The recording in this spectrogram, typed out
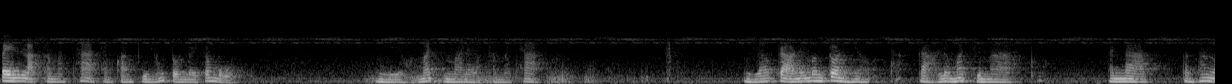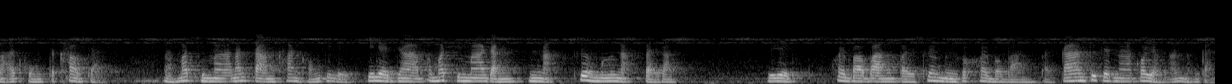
เป็นหลักธรรมชาติแห่งความจริงของตนโดยสมบูรณ์นี่มัชฌิมาในหลักธรรมชาติแล้วกล่าวในเบื้องต้นเนี่ยกล่าวเรื่องมัชฌิมาบรรดาท่านทั้งหลายคงจะเข้าใจมัชฌิมานั้นตามขั้นของกิเลสกิเลสยามเอามัชฌิมาอย่างหนัก เครื่องมือหนักใส่กันกิเลส ค่อยเบาบางไปเครื่องมือก็ค่อยเบาบางไป การพิจารณาก็อย่างนั้นเหมือนกัน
